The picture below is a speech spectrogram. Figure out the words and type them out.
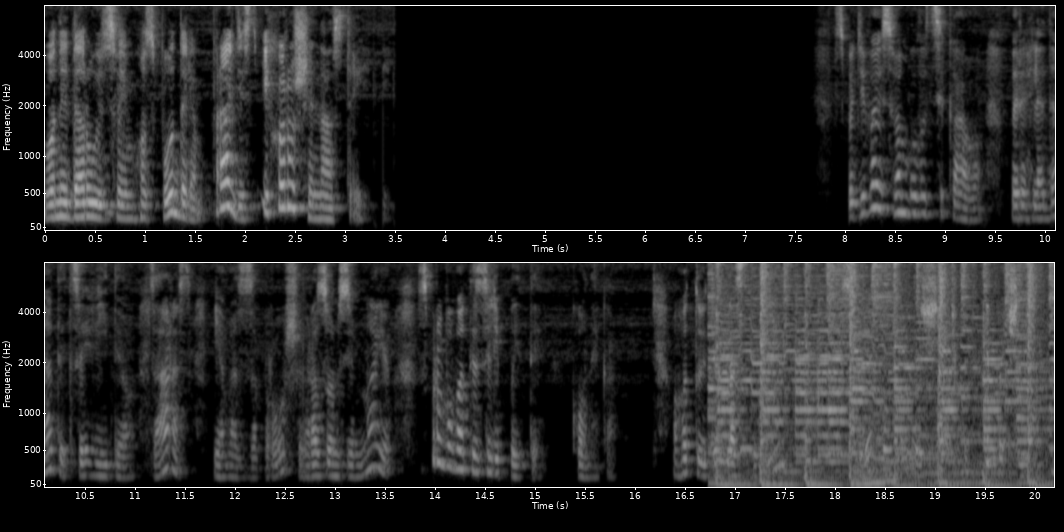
Вони дарують своїм господарям радість і хороший настрій. Сподіваюсь, вам було цікаво переглядати це відео. Зараз я вас запрошую разом зі мною спробувати зліпити коника. Готуйте пластилін, світло, лишечку і почнемо.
